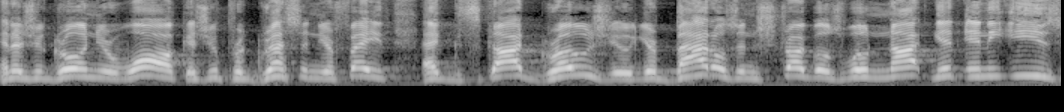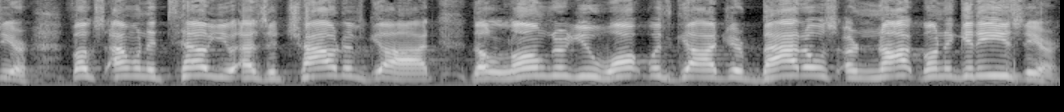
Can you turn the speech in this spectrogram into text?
And as you grow in your walk, as you progress in your faith, as God grows you, your battles and struggles will not get any easier. Folks, I want to tell you, as a child of God, the longer you walk with God, your battles are not going to get easier.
